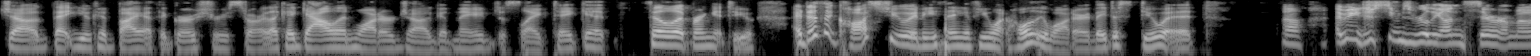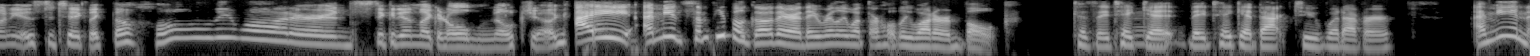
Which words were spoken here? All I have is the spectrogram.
jug that you could buy at the grocery store, like a gallon water jug, and they just like take it, fill it, bring it to you. It doesn't cost you anything if you want holy water. They just do it. Oh, I mean, it just seems really unceremonious to take like the holy water and stick it in like an old milk jug. I I mean some people go there they really want their holy water in bulk because they take it mm. they take it back to whatever. I mean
